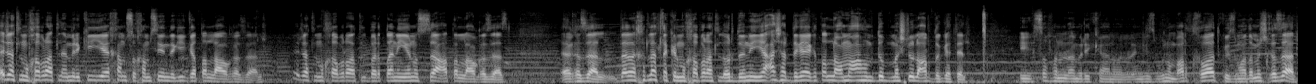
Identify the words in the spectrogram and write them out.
إجت المخابرات الأمريكية 55 دقيقة طلعوا غزال. إجت المخابرات البريطانية نص ساعة طلعوا غزاز آه، غزال. دخلت لك المخابرات الأردنية 10 دقائق طلعوا معاهم دب مشلول عرضه قتل. إيه صفنوا الأمريكان ولا الانجليز بقول لهم عرض خواتكم هذا مش غزال.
